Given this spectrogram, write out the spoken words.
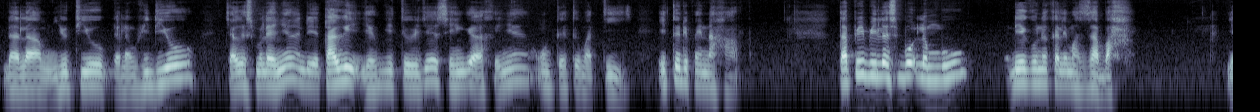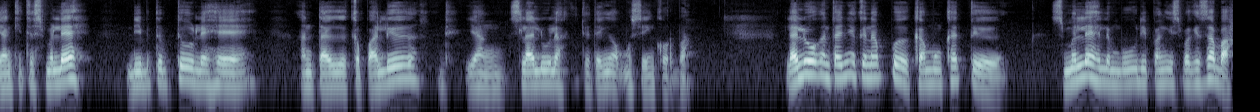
dalam YouTube, dalam video, cara sembelihnya dia tarik je begitu je sehingga akhirnya unta itu mati. Itu dia panggil nahar. Tapi bila sebut lembu, dia guna kalimah zabah. Yang kita sembelih, dia betul-betul leher antara kepala yang selalulah kita tengok musim korban. Lalu orang tanya kenapa kamu kata sembelih lembu dipanggil sebagai zabah?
